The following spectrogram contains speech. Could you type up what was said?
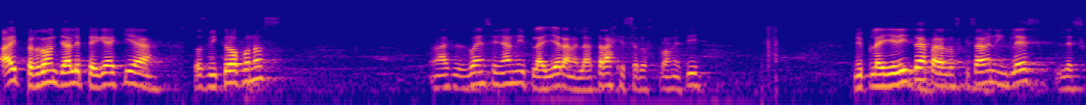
Ay, perdón, ya le pegué aquí a los micrófonos. Además, les voy a enseñar mi playera, me la traje, se los prometí. Mi playerita, para los que saben inglés, les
